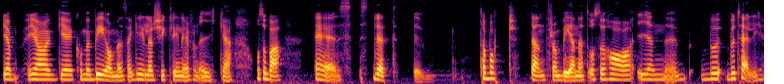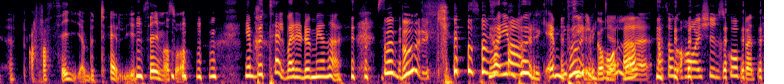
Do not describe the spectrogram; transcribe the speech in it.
jag, jag kommer be om en här grillad kyckling ner från ICA. Och så bara, eh, vet, eh, ta bort den från benet och så ha i en eh, bu- butelj. Eh, Vad säger jag? Butelj? Säger man så? I en butelj, vad är det du menar? Som en burk! Som Ja, i en burk, en burk, tillbehållare. Alltså ha i kylskåpet.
